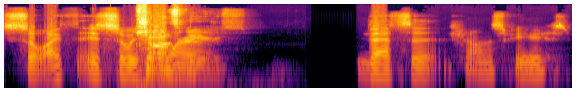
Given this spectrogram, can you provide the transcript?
So I th- so we Shawn Spears. That's it, Shawn Spears.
